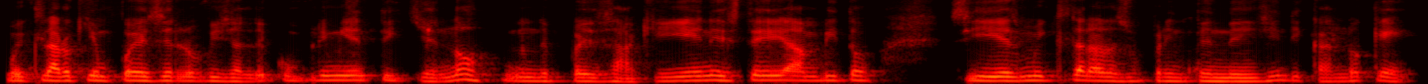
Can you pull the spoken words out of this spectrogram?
muy claro quién puede ser el oficial de cumplimiento y quién no. Donde pues aquí en este ámbito sí es muy clara la superintendencia indicando que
